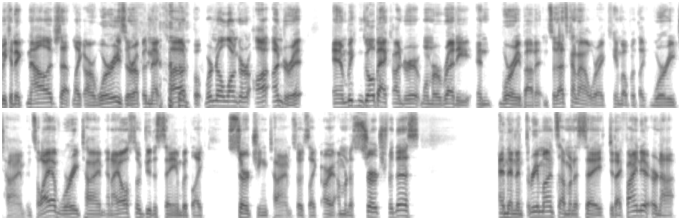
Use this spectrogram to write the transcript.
We can acknowledge that like our worries are up in that cloud, but we're no longer under it." and we can go back under it when we're ready and worry about it. And so that's kind of where I came up with like worry time. And so I have worry time, and I also do the same with like searching time. So it's like, all right, I'm going to search for this, and then in three months, I'm going to say, did I find it or not?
